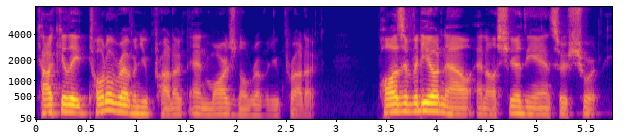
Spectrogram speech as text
Calculate total revenue product and marginal revenue product. Pause the video now and I'll share the answer shortly.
